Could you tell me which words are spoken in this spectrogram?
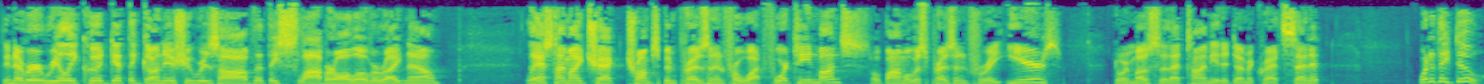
They never really could get the gun issue resolved that they slobber all over right now. Last time I checked, Trump's been president for what, 14 months? Obama was president for eight years. During most of that time, he had a Democrat Senate. What did they do?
